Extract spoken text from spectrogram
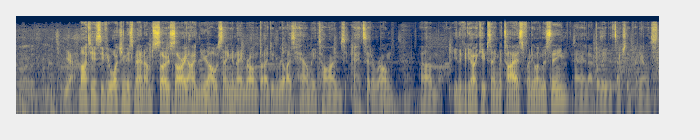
I'm not really fun man. So Yeah. Matthias, if you're watching this, man, I'm so sorry. I knew I was saying your name wrong, but I didn't realize how many times I had said it wrong. Um, in the video, I keep saying Matthias for anyone listening, and I believe it's actually pronounced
